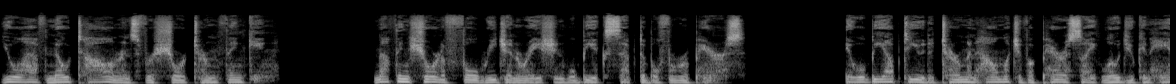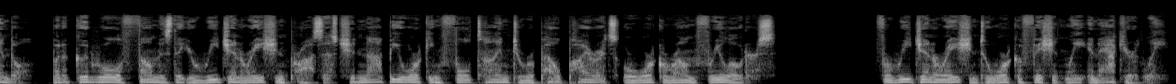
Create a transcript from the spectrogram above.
you will have no tolerance for short-term thinking. Nothing short of full regeneration will be acceptable for repairs. It will be up to you to determine how much of a parasite load you can handle, but a good rule of thumb is that your regeneration process should not be working full-time to repel pirates or work around freeloaders. For regeneration to work efficiently and accurately,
